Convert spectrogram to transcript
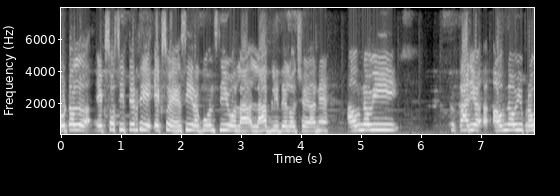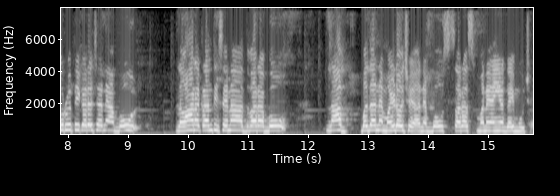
ટોટલ એકસો સિત્તેરથી એકસો એંસી રઘુવંશીઓ લાભ લીધેલો છે અને અવનવી કાર્ય, અવનવી પ્રવૃત્તિ કરે છે અને આ બહુ લોહાણા ક્રાંતિ સેના દ્વારા બહુ લાભ બધાને મળ્યો છે અને બહુ સરસ મને અહીંયા ગમ્યું છે.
